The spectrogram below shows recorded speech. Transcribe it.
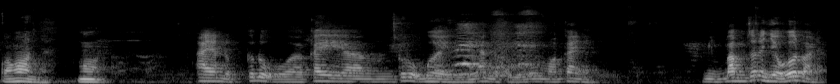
Có ngon nhỉ? Ngon. Ai ăn được cấp độ à, cay à, cấp độ 10 thì mới ăn được cái món cay này. Mình băm rất là nhiều ớt vào nhỉ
